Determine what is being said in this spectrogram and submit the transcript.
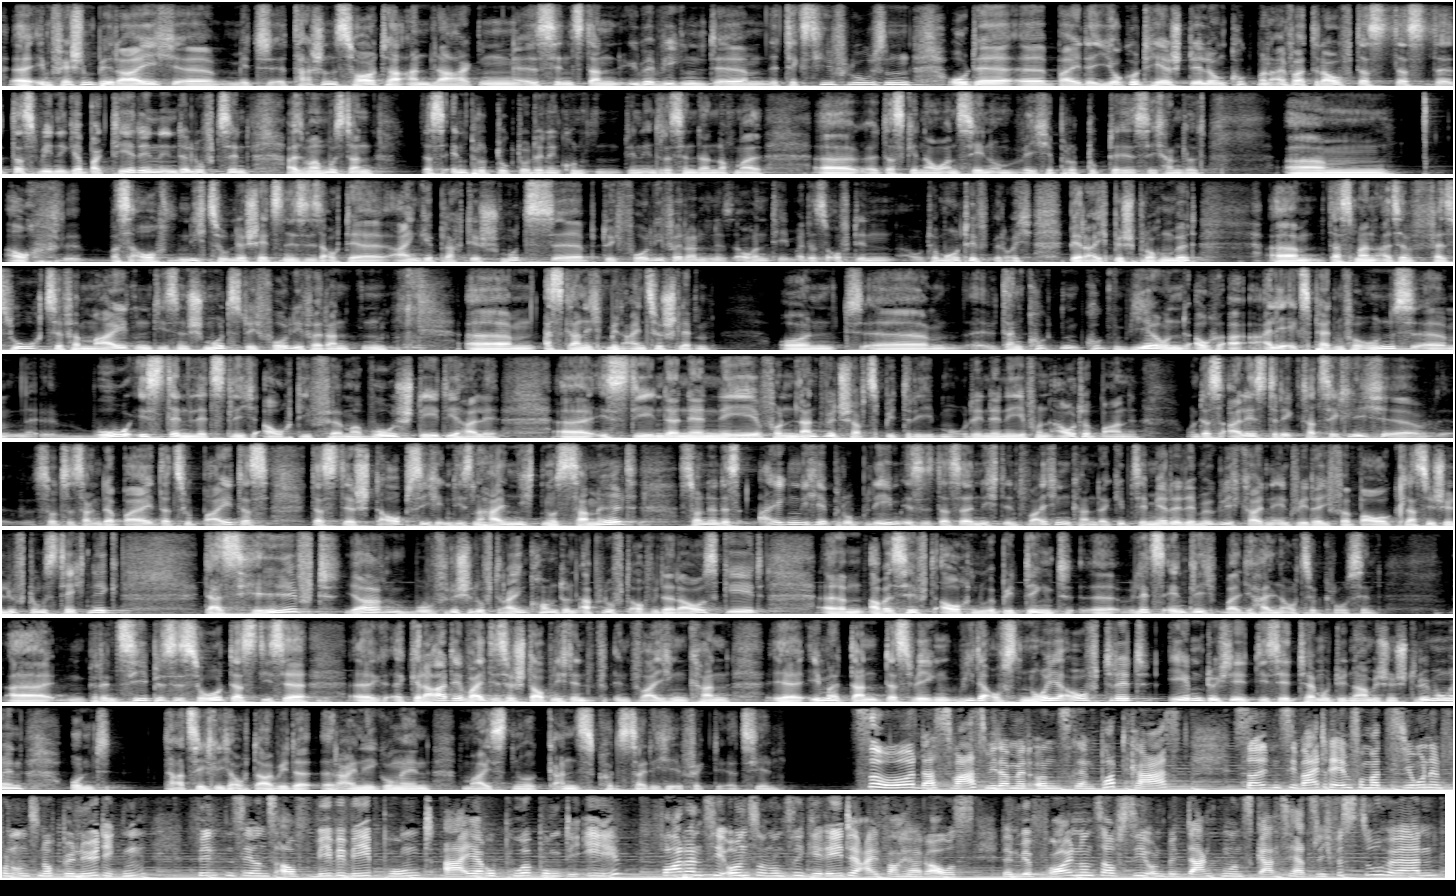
Äh, Im Fashion-Bereich äh, mit Taschensorteranlagen äh, sind es dann überwiegend äh, Textilflusen oder äh, bei der Joghurtherstellung guckt man einfach drauf, dass, dass, dass weniger Bakterien in der Luft sind. Also man muss dann das Endprodukt oder den Kunden, den Interessenten nochmal äh, das genau ansehen, um welche Produkte es sich handelt. Ähm, auch, was auch nicht zu unterschätzen ist, ist auch der eingebrachte Schmutz äh, durch Vorlieferanten, ist auch ein Thema, das oft im Automotive-Bereich Bereich besprochen wird. Ähm, dass man also versucht zu vermeiden, diesen Schmutz durch Vorlieferanten ähm, erst gar nicht mit einzuschleppen. Und ähm, dann gucken, gucken wir und auch alle Experten von uns, ähm, wo ist denn letztlich auch die Firma? Wo steht die Halle? Äh, ist die in der Nähe von Landwirtschaftsbetrieben oder in der Nähe von Autobahnen? Und das alles trägt tatsächlich äh, sozusagen dabei, dazu bei, dass, dass der Staub sich in diesen Hallen nicht nur sammelt, sondern das eigentliche Problem ist es, dass er nicht entweichen kann. Da gibt es ja mehrere Möglichkeiten. Entweder ich verbaue klassische Lüftungstechnik, das hilft, ja, wo frische Luft reinkommt und Abluft auch wieder rausgeht. Ähm, aber es hilft auch nur bedingt. Äh, letztendlich, weil die Hallen auch zu groß sind. Äh, Im Prinzip ist es so, dass dieser, äh, gerade weil dieser Staub nicht ent, entweichen kann, äh, immer dann deswegen wieder aufs Neue auftritt, eben durch die, diese thermodynamischen Strömungen und tatsächlich auch da wieder Reinigungen meist nur ganz kurzzeitige Effekte erzielen. So, das war's wieder mit unserem Podcast. Sollten Sie weitere Informationen von uns noch benötigen, finden Sie uns auf www.aeropur.de. Fordern Sie uns und unsere Geräte einfach heraus, denn wir freuen uns auf Sie und bedanken uns ganz herzlich fürs Zuhören.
